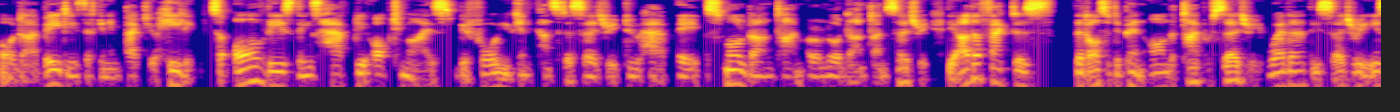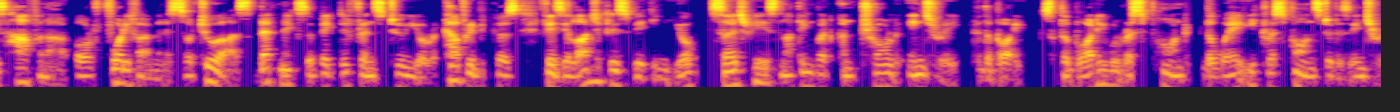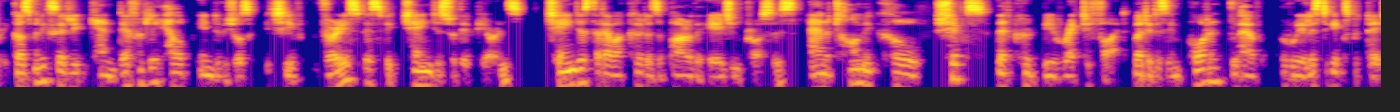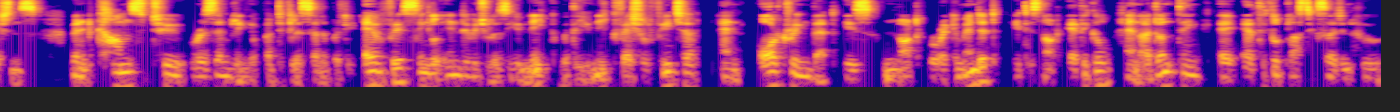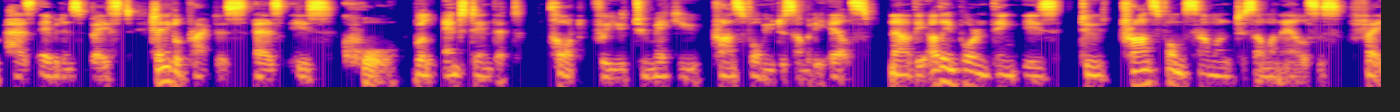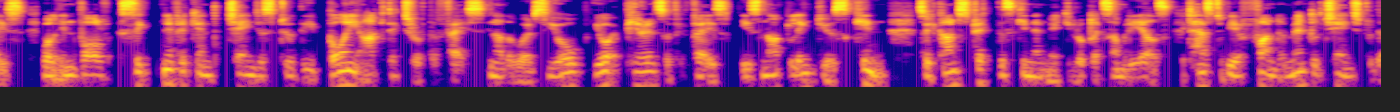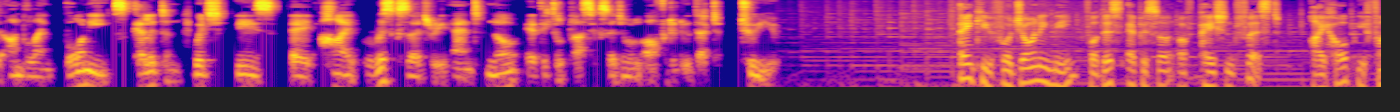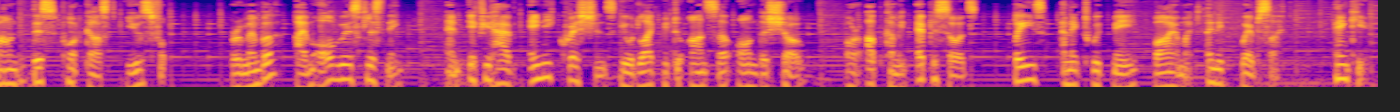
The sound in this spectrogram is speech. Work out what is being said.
or diabetes that can impact your healing. So all these things have to be optimized before you can consider surgery to have a small downtime or a low downtime surgery. The other factors that also depend on the type of surgery, whether the surgery is half an hour or 45 minutes or two hours. That makes a big difference to your recovery because physiologically speaking, your surgery is nothing but controlled injury to the body. So the body will respond the way it responds to this injury. Cosmetic surgery can definitely help individuals achieve very specific changes to the appearance changes that have occurred as a part of the aging process, anatomical shifts that could be rectified. But it is important to have realistic expectations when it comes to resembling a particular celebrity. Every single individual is unique with a unique facial feature and altering that is not recommended. It is not ethical. And I don't think a ethical plastic surgeon who has evidence based clinical practice as his core will entertain that thought for you to make you transform you to somebody else. Now, the other important thing is to transform someone to someone else's face will involve significant changes to the bony architecture of the face. In other words, your, your appearance of your face is not linked to your skin. So you can't stretch the skin and make you look like somebody else. It has to be a fundamental change to the underlying bony skeleton, which is a high risk surgery and no ethical plastic surgeon will offer to do that to you. Thank you for joining me for this episode of Patient First. I hope you found this podcast useful. Remember, I'm always listening, and if you have any questions you would like me to answer on the show or upcoming episodes, please connect with me via my clinic website. Thank you.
